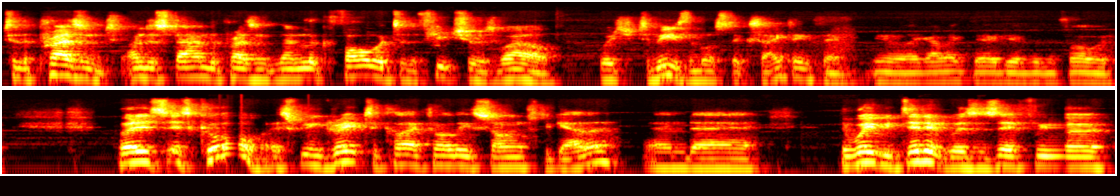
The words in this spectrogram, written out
to the present, understand the present, then look forward to the future as well, which to me is the most exciting thing. You know, like I like the idea of looking forward. But it's it's cool. It's been great to collect all these songs together, and uh, the way we did it was as if we were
